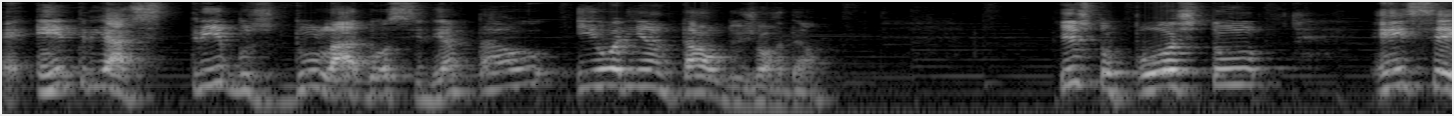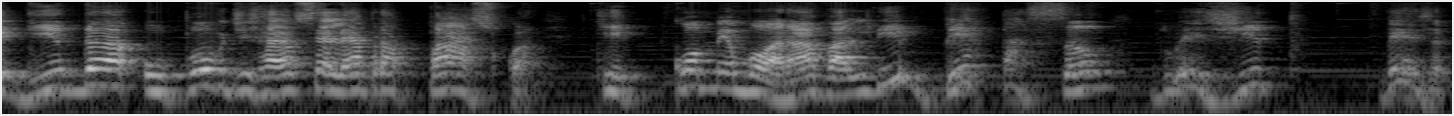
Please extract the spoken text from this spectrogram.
é, entre as tribos do lado ocidental e oriental do Jordão. Isto posto, em seguida, o povo de Israel celebra a Páscoa, que comemorava a libertação do Egito. Veja,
